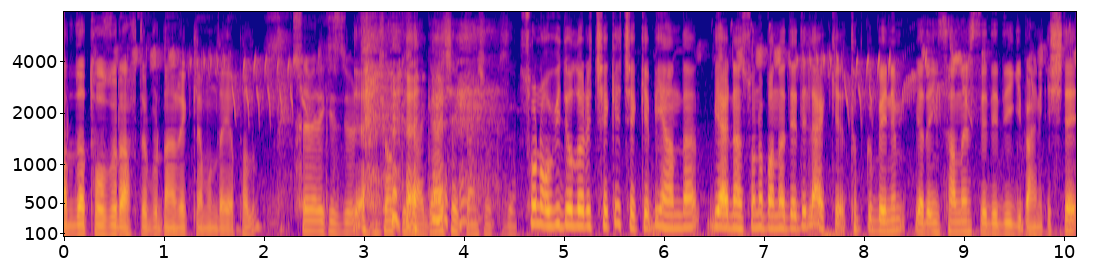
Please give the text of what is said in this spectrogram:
Adı da Tozlu Raftır. Buradan reklamını da yapalım. Severek izliyoruz. Çok güzel. Gerçekten çok güzel. Sonra o videoları çeke çeke bir anda bir yerden sonra bana dediler ki tıpkı benim ya da insanların size dediği gibi hani işte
